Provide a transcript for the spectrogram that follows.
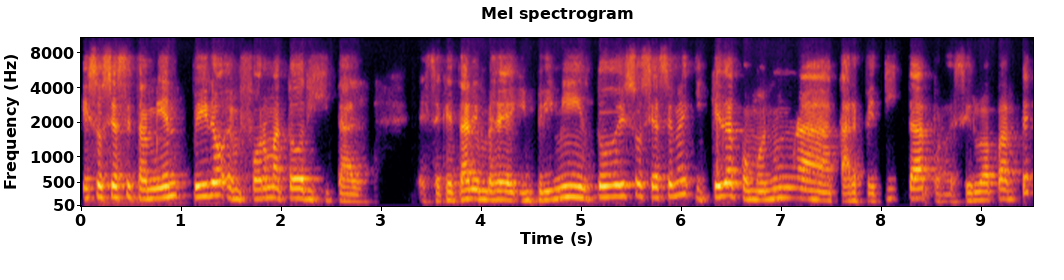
eso se hace también, pero en forma todo digital. El secretario, en vez de imprimir todo eso, se hace y queda como en una carpetita, por decirlo aparte,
